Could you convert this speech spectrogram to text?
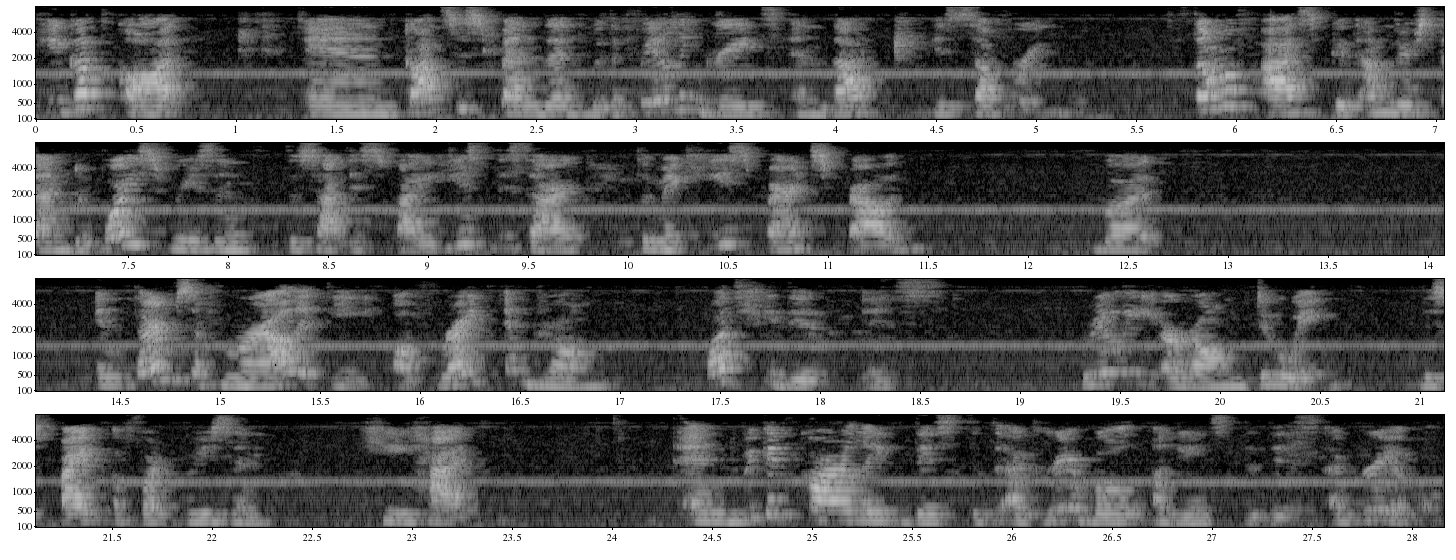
He got caught and got suspended with the failing grades, and that is suffering. Some of us could understand the boy's reason to satisfy his desire to make his parents proud, but in terms of morality of right and wrong, what he did is really a wrongdoing, despite of what reason he had. And we can correlate this to the agreeable against the disagreeable.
